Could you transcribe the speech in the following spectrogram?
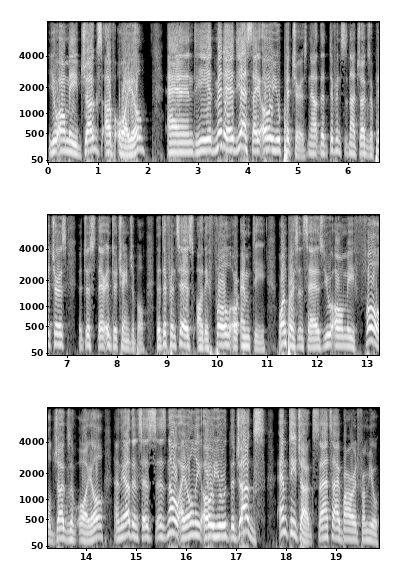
you owe me jugs of oil. And he admitted, yes, I owe you pitchers. Now, the difference is not jugs or pitchers, it's just they're interchangeable. The difference is, are they full or empty? One person says, you owe me full jugs of oil, and the other says, says no, I only owe you the jugs empty jugs. That's I borrowed from you,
